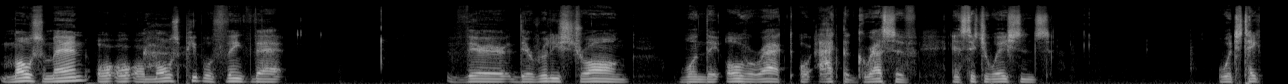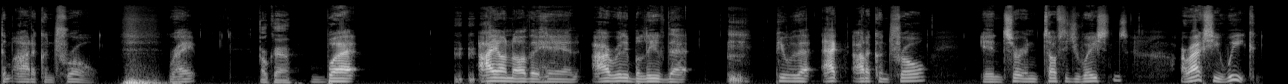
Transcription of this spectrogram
most men or, or, or most people think that they're they're really strong when they overact or act aggressive in situations which take them out of control, right? okay. But I, on the other hand, I really believe that people that act out of control in certain tough situations are actually weak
